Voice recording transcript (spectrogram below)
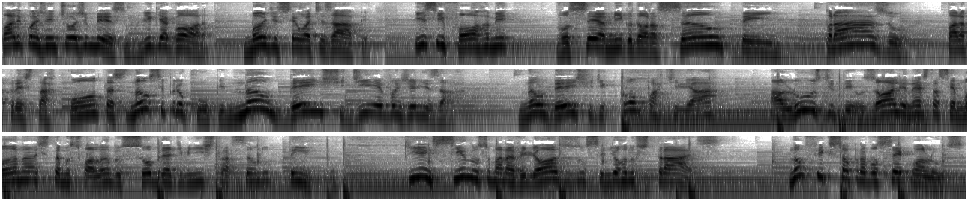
Fale com a gente hoje mesmo, ligue agora, mande seu WhatsApp e se informe. Você, amigo da oração, tem prazo para prestar contas. Não se preocupe, não deixe de evangelizar, não deixe de compartilhar a luz de Deus. Olhe, nesta semana estamos falando sobre a administração do tempo. Que ensinos maravilhosos o Senhor nos traz não fique só para você com a luz,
